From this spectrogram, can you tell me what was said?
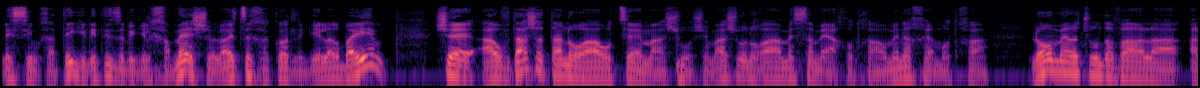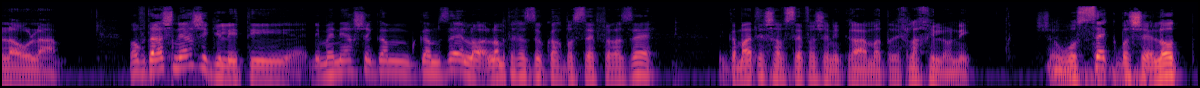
לשמחתי, גיליתי את זה בגיל חמש, שלא הייתי צריך לחכות לגיל 40, שהעובדה שאתה נורא רוצה משהו, שמשהו נורא משמח אותך או מנחם אותך, לא אומרת שום דבר על, על העולם. והעובדה השנייה שגיליתי, אני מניח שגם גם זה, לא, לא מתייחס לזה כל כך בספר הזה, גמרתי עכשיו ספר שנקרא המדריך לחילוני, שהוא עוסק בשאלות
